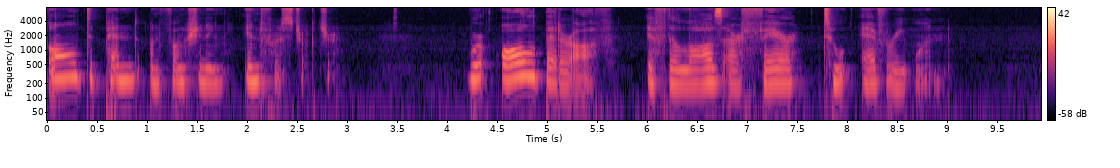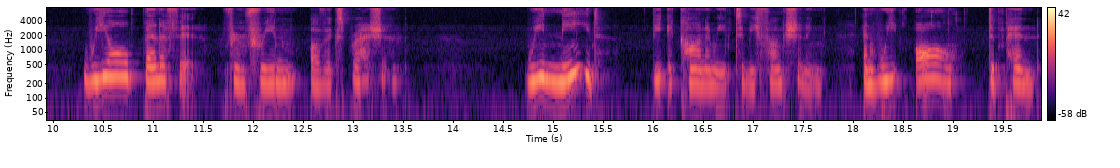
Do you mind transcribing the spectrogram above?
all depend on functioning infrastructure. We're all better off if the laws are fair to everyone. We all benefit from freedom of expression. We need the economy to be functioning, and we all depend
